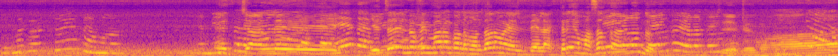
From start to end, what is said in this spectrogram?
Firma con el tuyo, mi amor. Y ¡Échale! tarjetas, ¿Y ustedes no firmaron cuando montaron el de la estrella más Sí, alta yo del lo mundo? tengo, yo lo tengo. Sí, que los Ah,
